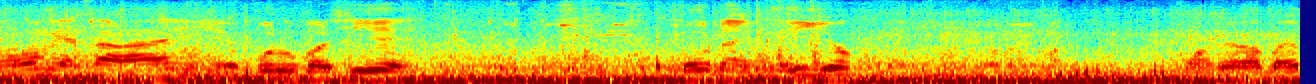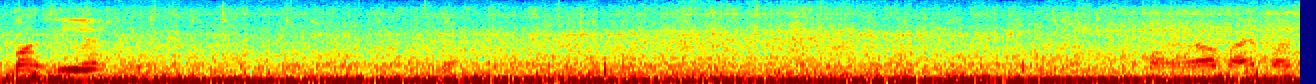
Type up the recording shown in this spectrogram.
હવે મહેસાણા પુલ ઉપર છીએ બહુ ટાઈમ થઈ ગયો. મોઢેરા બાયપાસ છીએ. મોઢેરા બાયપાસ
